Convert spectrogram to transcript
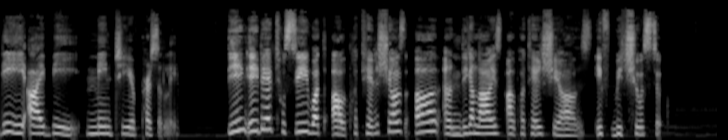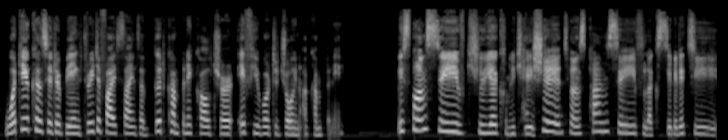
DEIB mean to you personally? Being able to see what our potentials are and realize our potentials if we choose to. What do you consider being three to five signs of good company culture if you were to join a company? Responsive, clear communication, transparency, flexibility,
